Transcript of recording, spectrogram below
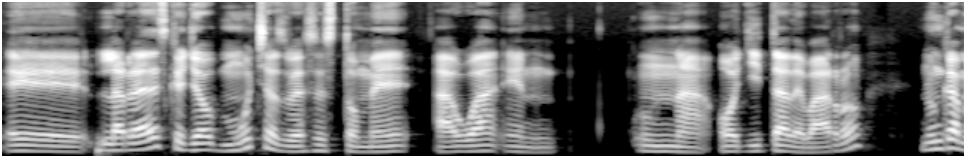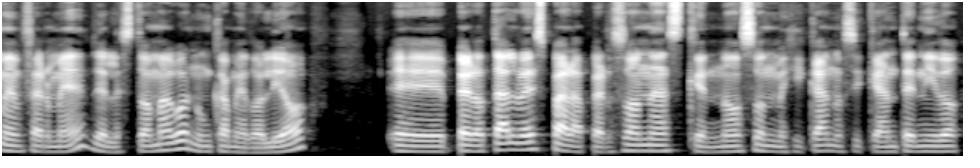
Eh, la realidad es que yo muchas veces tomé agua en una ollita de barro. Nunca me enfermé del estómago, nunca me dolió. Eh, pero tal vez para personas que no son mexicanos y que han tenido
